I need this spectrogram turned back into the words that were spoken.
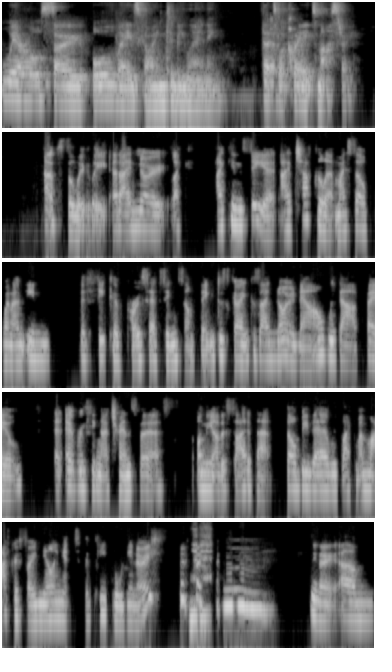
we're also always going to be learning. That's what creates mastery. Absolutely. And I know, like, I can see it. I chuckle at myself when I'm in the thick of processing something, just going, because I know now without fail that everything I transverse on the other side of that, they'll be there with like my microphone yelling it to the people, you know? mm. You know, um,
